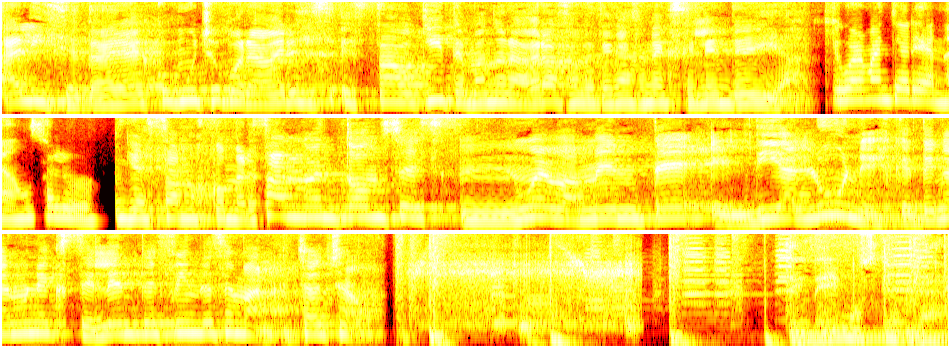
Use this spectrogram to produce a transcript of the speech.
Alicia, te agradezco mucho por haber estado aquí. Te mando un abrazo, que tengas un excelente día. Igualmente, Ariana, un saludo. Ya estamos conversando entonces nuevamente el día lunes. Que tengan un excelente fin de semana. Chao, chao. Tenemos que hablar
